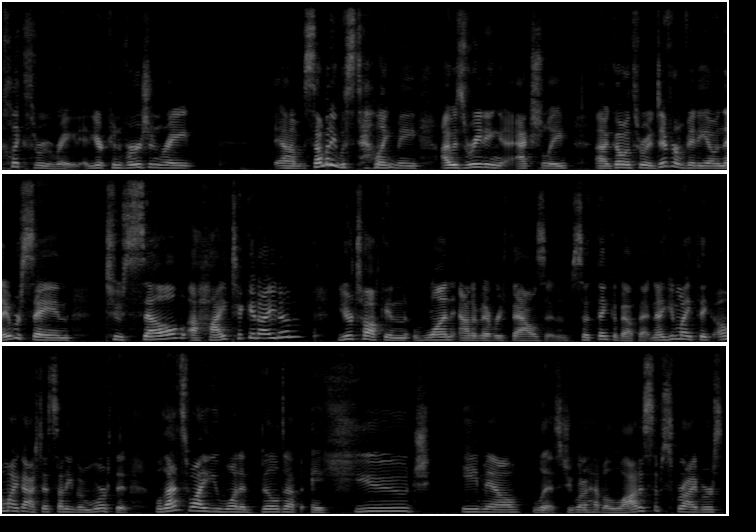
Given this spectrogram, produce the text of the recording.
click through rate. Your conversion rate um, somebody was telling me I was reading actually uh, going through a different video and they were saying to sell a high ticket item you're talking one out of every thousand. So think about that. Now you might think oh my gosh that's not even worth it. Well that's why you want to build up a huge email list. You want to have a lot of subscribers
